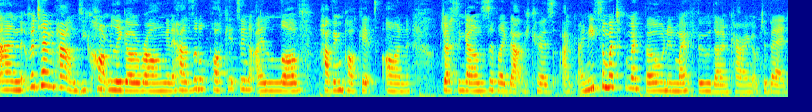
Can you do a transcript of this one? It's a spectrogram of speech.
And for £10 you can't really go wrong and it has little pockets in. I love having pockets on dressing gowns and stuff like that because I, I need somewhere to put my phone and my food that I'm carrying up to bed.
